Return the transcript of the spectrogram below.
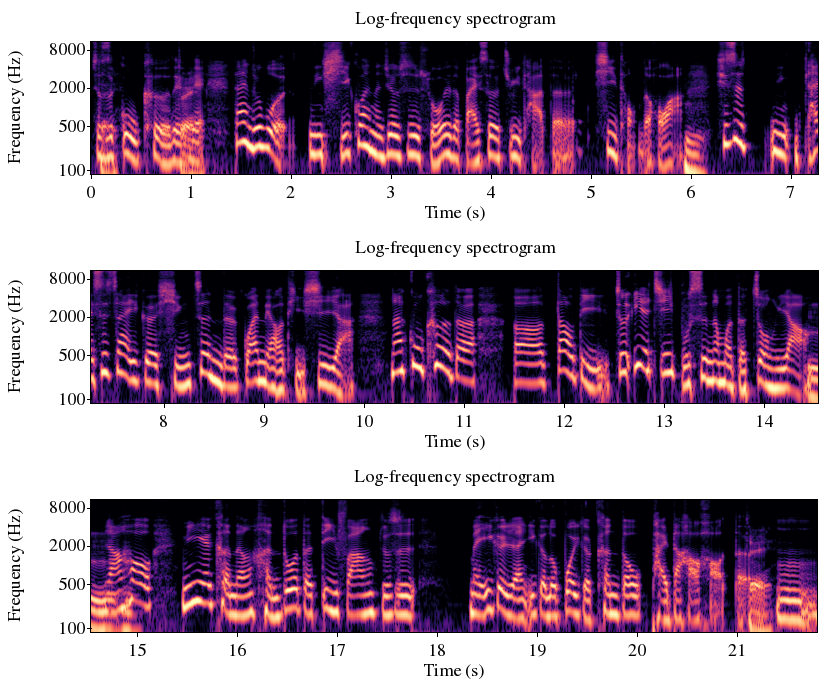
就是顾客，对不对？但如果你习惯了就是所谓的白色巨塔的系统的话，其实你还是在一个行政的官僚体系呀。那顾客的呃，到底就业绩不是那么的重要，然后你也可能很多的地方就是。每一个人一个萝卜一个坑都排的好好的。对，嗯，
